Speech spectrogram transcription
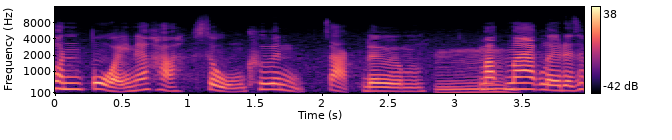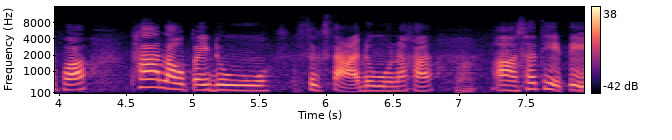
คนป่วยเนี่ยค่ะสูงขึ้นจากเดิมอืมากๆเลยโดยเฉพาะถ้าเราไปดูศึกษาดูนะคะครับอ่าสถิติ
